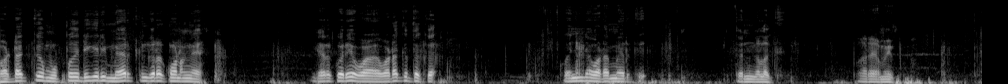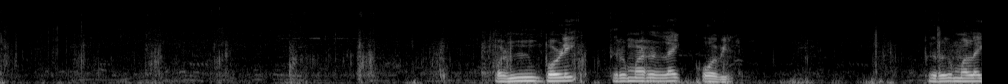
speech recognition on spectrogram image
வடக்கு முப்பது டிகிரி மேற்குங்கிற கோணங்க. ஏறக்குறைய வ வடக்கு தெக்க. கொஞ்சம் வடமேற்கு தென்கிழக்கு. பாறை அமைப்பு. பொன்பொழி திருமலை கோவில். திருமலை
